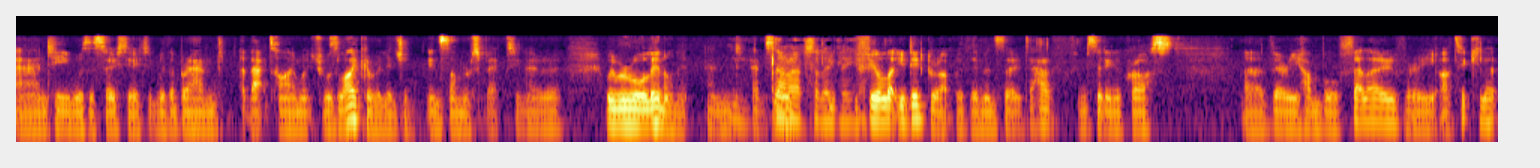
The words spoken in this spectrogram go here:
and he was associated with a brand at that time which was like a religion in some respects. You know, uh, we were all in on it, and Mm. and so No, absolutely, you, you yeah. feel like you did grow up with him, and so to have him sitting across, a very humble fellow, very articulate,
